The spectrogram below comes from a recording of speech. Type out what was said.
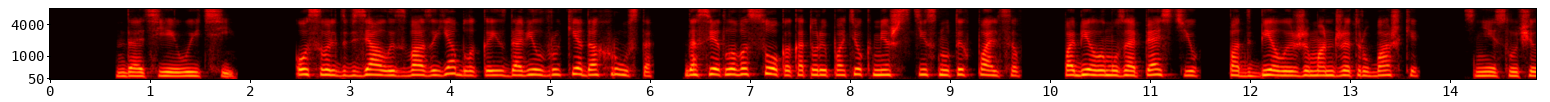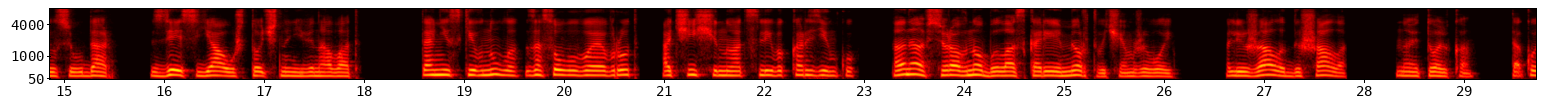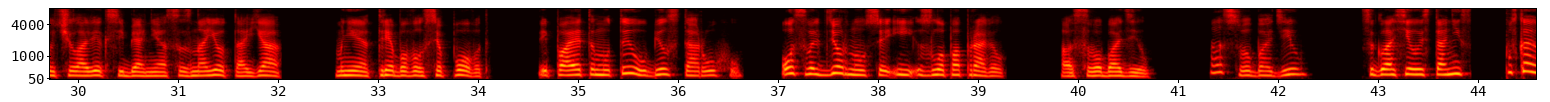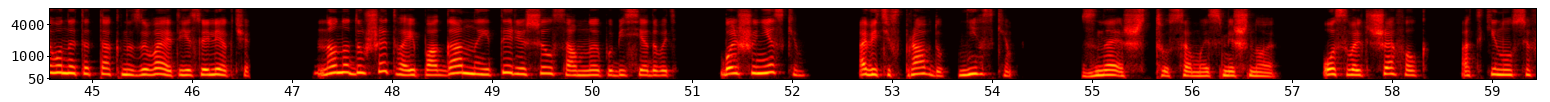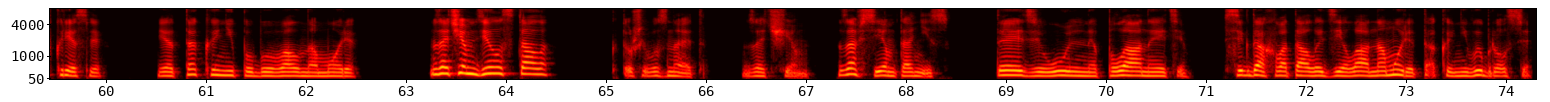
Дать ей уйти. Освальд взял из вазы яблоко и сдавил в руке до хруста, до светлого сока, который потек меж стиснутых пальцев, по белому запястью, под белый же манжет рубашки. С ней случился удар. Здесь я уж точно не виноват. Танис кивнула, засовывая в рот очищенную от сливок корзинку. Она все равно была скорее мертвой, чем живой. Лежала, дышала, но и только. Такой человек себя не осознает, а я... Мне требовался повод. И поэтому ты убил старуху. Освальд дернулся и зло поправил. Освободил. Освободил. Согласилась Танис. Пускай он это так называет, если легче. Но на душе твоей поганой, и ты решил со мной побеседовать. Больше не с кем. А ведь и вправду не с кем. Знаешь, что самое смешное? Освальд Шеффолк откинулся в кресле. Я так и не побывал на море. Зачем дело стало? Кто ж его знает? Зачем? За всем, Танис. Тедди, Ульны, планы эти. Всегда хватало дела, а на море так и не выбрался.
